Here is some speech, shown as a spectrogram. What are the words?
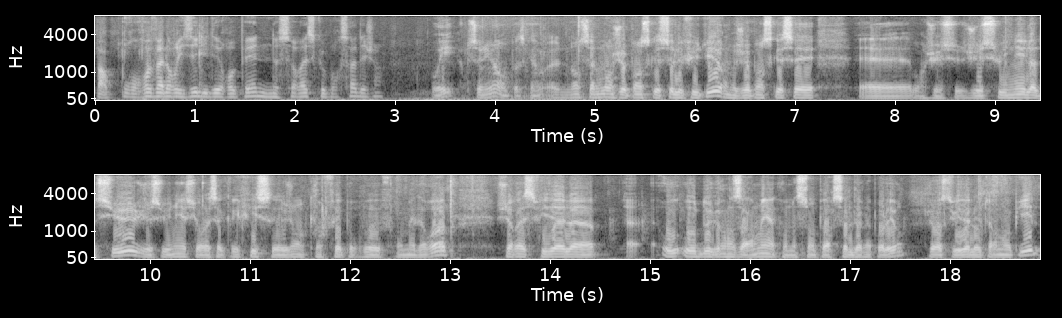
par- pour revaloriser l'idée européenne, ne serait-ce que pour ça déjà. Oui, absolument, parce que euh, non seulement je pense que c'est le futur, mais je pense que c'est... euh, bon, je, suis- je suis né là-dessus, je suis né sur les sacrifices que les gens qui ont fait pour former l'Europe. Je reste fidèle aux, deux grandes armées, à commencer par celle de Napoléon. Je reste fidèle aux Thermopyles.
